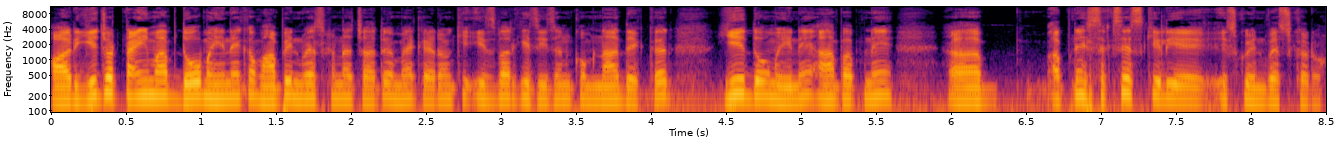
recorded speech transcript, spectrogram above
और ये जो टाइम आप दो महीने का वहाँ पे इन्वेस्ट करना चाहते हो मैं कह रहा हूँ कि इस बार की सीज़न को ना देखकर ये दो महीने आप अपने आ, अपने सक्सेस के लिए इसको इन्वेस्ट करो।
